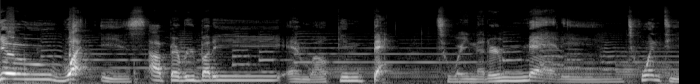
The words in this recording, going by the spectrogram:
Yo, what is up everybody and welcome back to another Madden 20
